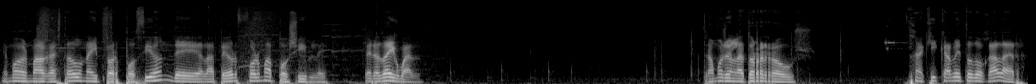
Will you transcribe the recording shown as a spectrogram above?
Hemos malgastado una hiperpoción de la peor forma posible. Pero da igual. Entramos en la Torre Rose. Aquí cabe todo Galar.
